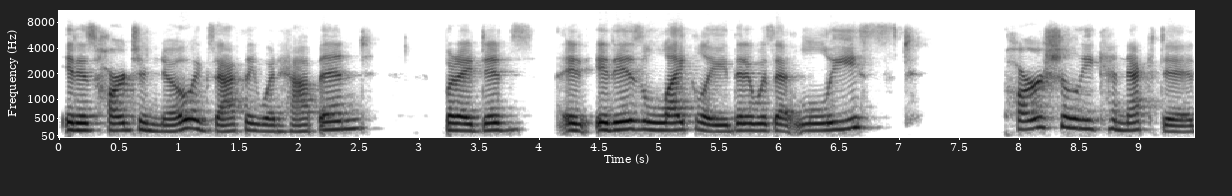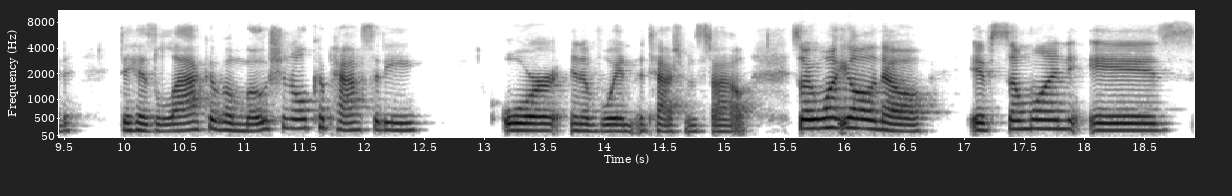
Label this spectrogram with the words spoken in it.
it is hard to know exactly what happened but I did it, it is likely that it was at least partially connected to his lack of emotional capacity or an avoidant attachment style. So I want y'all to know if someone is,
